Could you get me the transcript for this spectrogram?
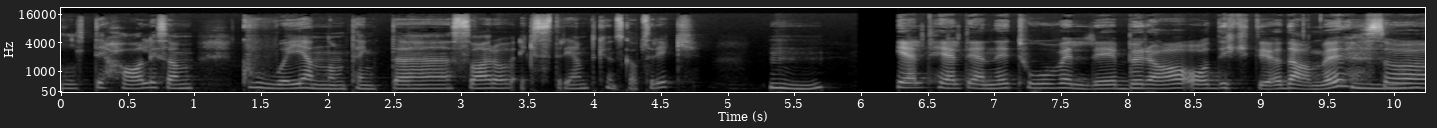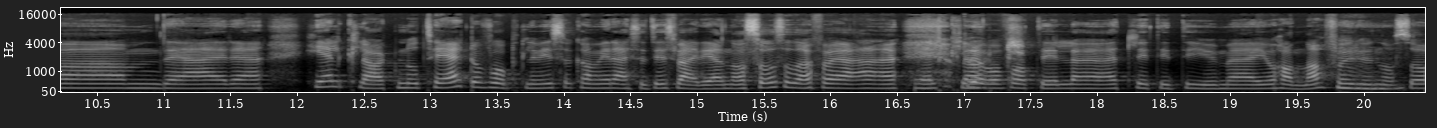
alltid ha liksom gode, gjennomtenkte svar, og ekstremt kunnskapsrik. Mm. Helt, helt enig. To veldig bra og dyktige damer. Mm. Så um, det er uh, helt klart notert, og forhåpentligvis så kan vi reise til Sverige igjen også, så da får jeg prøve å få til uh, et lite intervju med Johanna. For mm. hun også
